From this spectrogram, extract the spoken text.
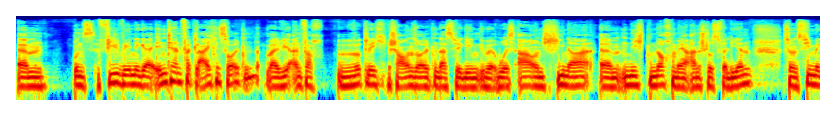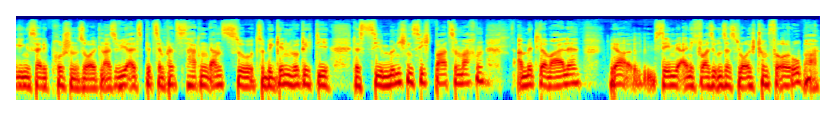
ähm, uns viel weniger intern vergleichen sollten, weil wir einfach wirklich schauen sollten, dass wir gegenüber USA und China ähm, nicht noch mehr Anschluss verlieren, sondern uns viel mehr gegenseitig pushen sollten. Also wir als Bits and Pretzels hatten ganz zu, zu Beginn wirklich die, das Ziel, München sichtbar zu machen. Aber mittlerweile ja, sehen wir eigentlich quasi uns als Leuchtturm für Europa.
